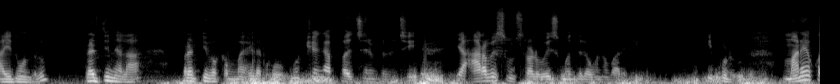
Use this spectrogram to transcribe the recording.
ఐదు వందలు ప్రతి నెల ప్రతి ఒక్క మహిళకు ముఖ్యంగా పద్దెనిమిది నుంచి అరవై సంవత్సరాల వయసు మధ్యలో ఉన్న వారికి ఇప్పుడు మన యొక్క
